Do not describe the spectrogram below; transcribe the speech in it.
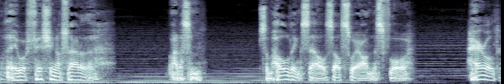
They were fishing us out of the out of some some holding cells elsewhere on this floor. Harold,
